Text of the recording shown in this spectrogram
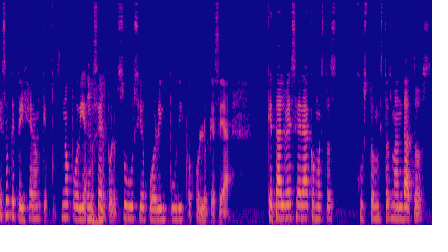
eso que te dijeron que pues no podías hacer Ujú. por sucio, por impúdico, por lo que sea, que tal vez era como estos justo estos mandatos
